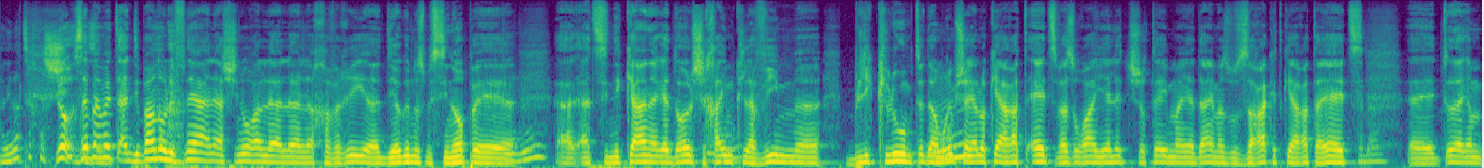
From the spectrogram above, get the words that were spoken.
אני לא צריך לשיר לא, זה באמת, דיברנו לפני השינור על חברי אה, דיוגנוס מסינופ, mm-hmm. הציניקן הגדול שחי עם mm-hmm. כלבים בלי כלום, אתה יודע, אומרים mm-hmm. שהיה לו קערת עץ, ואז הוא ראה ילד שותה עם הידיים, אז הוא זרק את קערת העץ. אתה יודע, גם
